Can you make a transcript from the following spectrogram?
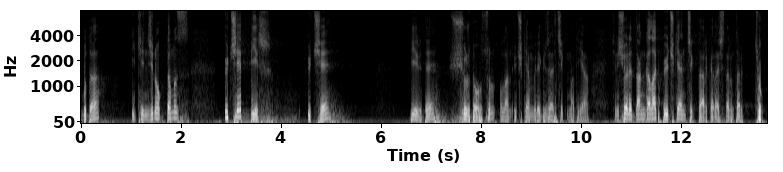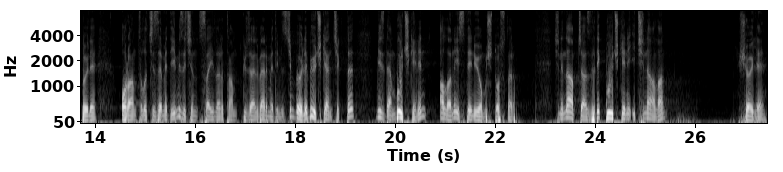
Bu da ikinci noktamız. 3'e 1. 3'e 1 de şurada olsun. Ulan üçgen bile güzel çıkmadı ya. Şimdi şöyle dangalak bir üçgen çıktı arkadaşlarım. Tabi çok böyle orantılı çizemediğimiz için sayıları tam güzel vermediğimiz için böyle bir üçgen çıktı. Bizden bu üçgenin alanı isteniyormuş dostlarım. Şimdi ne yapacağız dedik? Bu üçgeni içine alan şöyle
